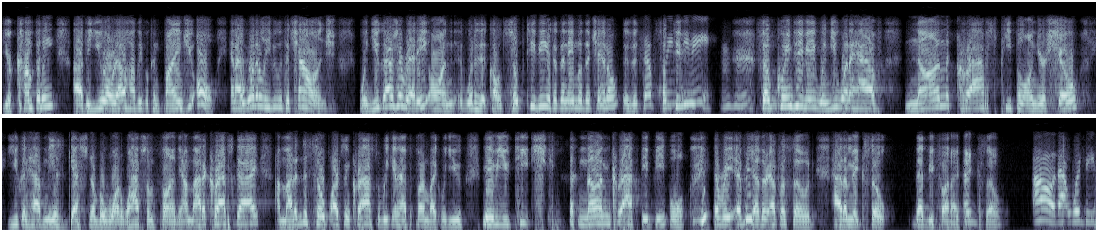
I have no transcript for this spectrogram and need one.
your company? Uh, the URL, how people can find you. Oh, and I want to leave you with a challenge. When you guys are ready on, what is it called? Soap TV? Is that the name of the channel? Is it Soap, Soap Queen TV? TV. Mm-hmm. Soap Queen TV. When you want to have non-crafts people on your show, you can have me as guest number one. We'll have some fun. I'm not a crafts guy. I'm not into soap arts and crafts, but we can have fun. Like when you maybe you teach non-crafty people every every other episode how to make soap. That'd be fun, I think. So. Oh, that would be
